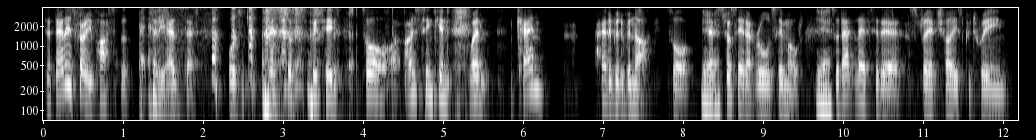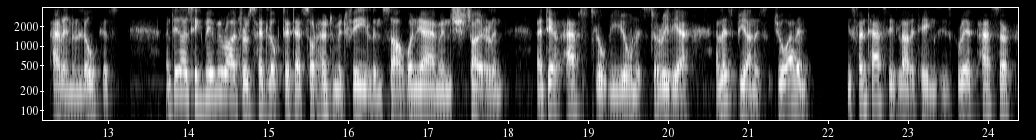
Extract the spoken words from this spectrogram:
that, that is very possible that he has that. But let's just pretend. So I was thinking, well, Can had a bit of a knock. So Yeah. let's just say that rules him out. Yeah. So that left it a, straight choice between Allen and Lucas. And then I think maybe Rodgers had looked at that Southampton midfield and saw Wanyama and Schneiderlin, and they're absolutely units. They really are. And let's be honest, Joe Allen, he's fantastic at a lot of things. He's a great passer,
